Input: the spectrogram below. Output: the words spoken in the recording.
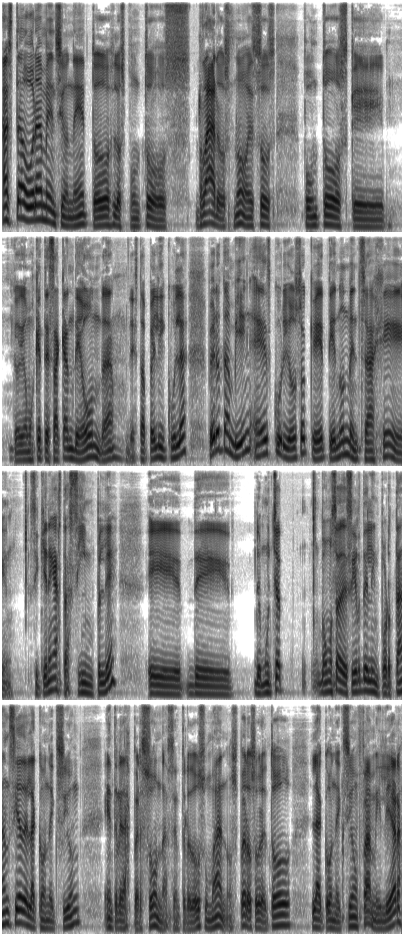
Hasta ahora mencioné todos los puntos raros, ¿no? Esos puntos que digamos que te sacan de onda de esta película, pero también es curioso que tiene un mensaje, si quieren hasta simple, eh, de, de mucha vamos a decir, de la importancia de la conexión entre las personas, entre dos humanos, pero sobre todo la conexión familiar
